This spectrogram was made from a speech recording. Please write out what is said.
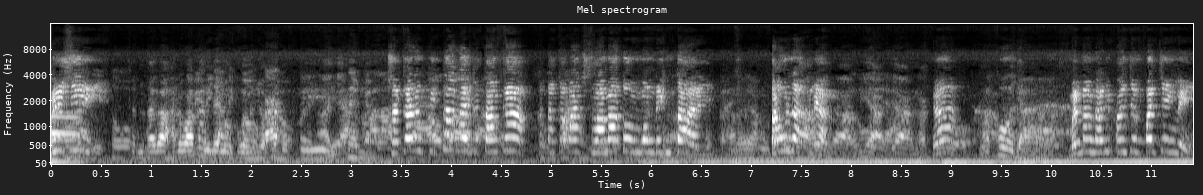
Ngisi. Kan. Sekarang kita lagi ketangkap, ketangkapan selama tuh mengintai. Tahu nggak kalian? iya iya ngaku Ya, memang dari pancing-pancing nih.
